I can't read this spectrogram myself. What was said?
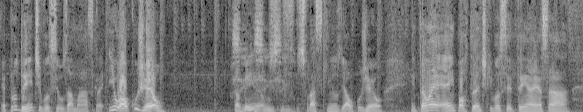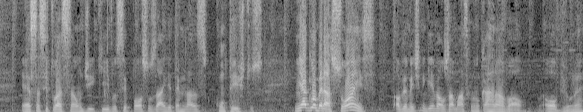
é prudente você usar máscara e o álcool gel. Também, sim, sim, os, sim. os, frasquinhos de álcool gel. Então é, é importante que você tenha essa, essa situação de que você possa usar em determinados contextos. Em aglomerações, Obviamente ninguém vai usar máscara no carnaval, óbvio, né?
